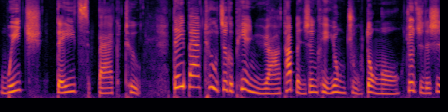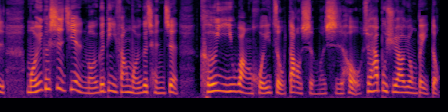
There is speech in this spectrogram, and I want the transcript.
which dates back to date back to 这个片语啊，它本身可以用主动哦，就指的是某一个事件、某一个地方、某一个城镇可以往回走到什么时候，所以它不需要用被动。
